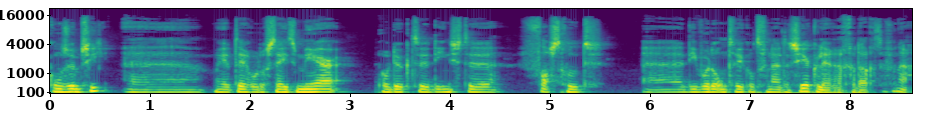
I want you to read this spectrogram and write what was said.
consumptie. Uh, maar je hebt tegenwoordig steeds meer producten, diensten, vastgoed. die worden ontwikkeld vanuit een circulaire gedachte. Van, nou,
